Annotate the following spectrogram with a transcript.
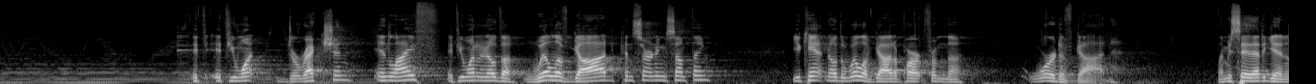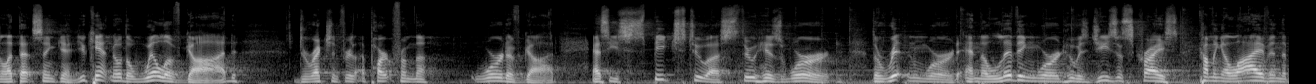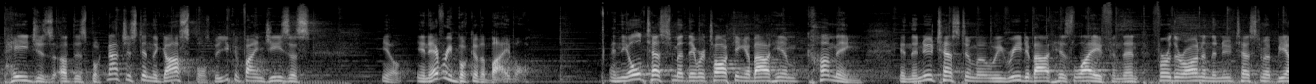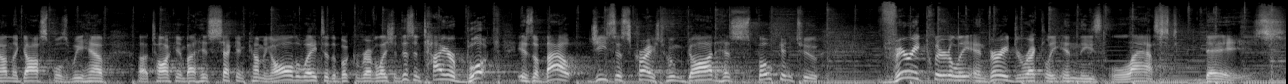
If, if you want direction in life, if you want to know the will of God concerning something, you can't know the will of God apart from the Word of God. Let me say that again and let that sink in. You can't know the will of God direction for apart from the Word of God. As He speaks to us through His Word, the written Word, and the living Word, who is Jesus Christ, coming alive in the pages of this book. Not just in the Gospels, but you can find Jesus, you know, in every book of the Bible. In the Old Testament, they were talking about Him coming in the New Testament, we read about his life, and then further on in the New Testament, beyond the Gospels, we have uh, talking about his second coming, all the way to the book of Revelation. This entire book is about Jesus Christ, whom God has spoken to very clearly and very directly in these last days.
